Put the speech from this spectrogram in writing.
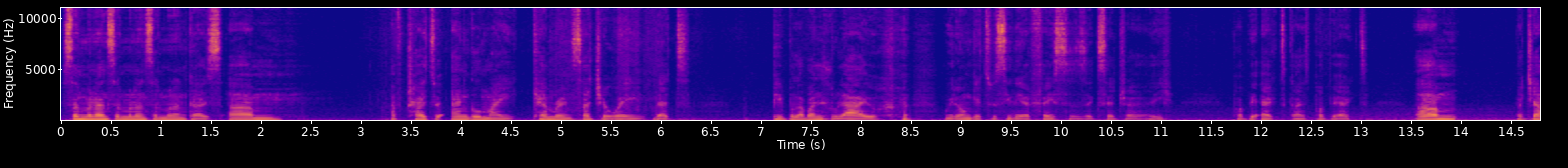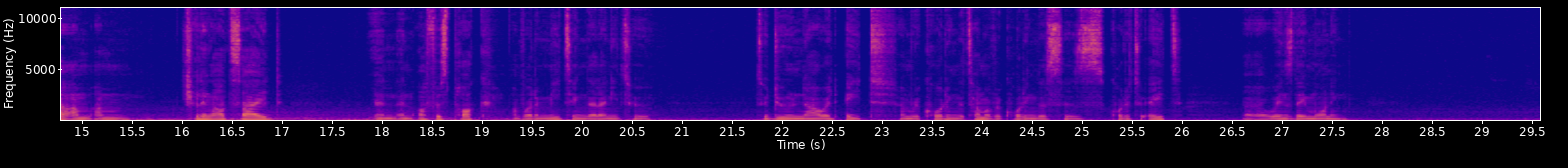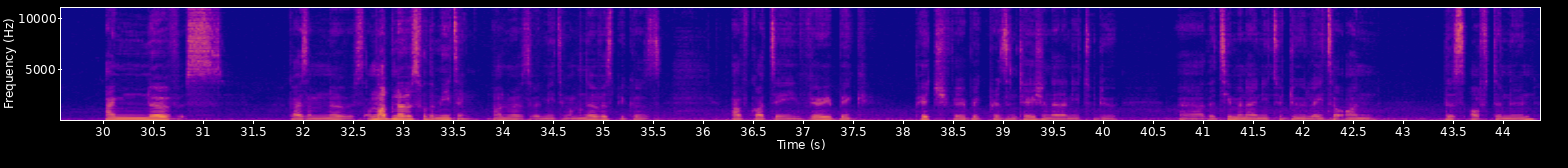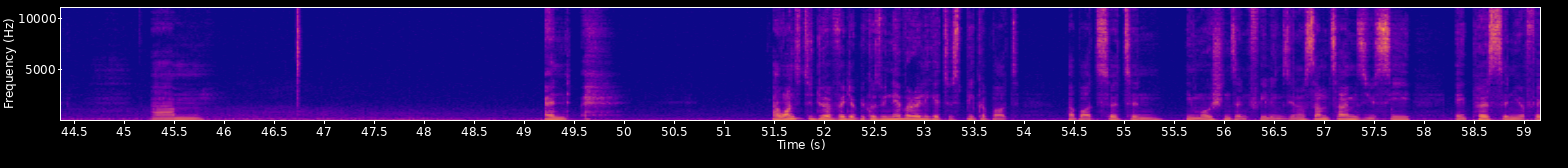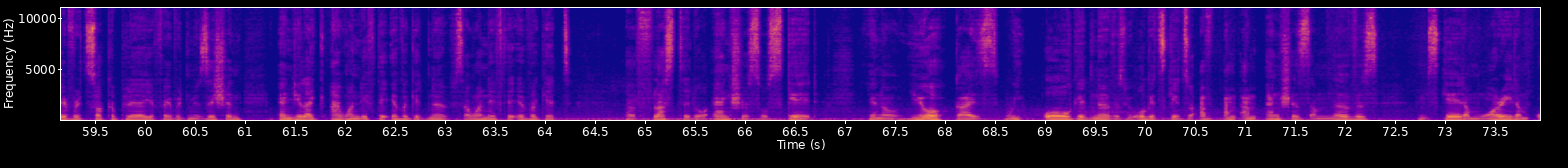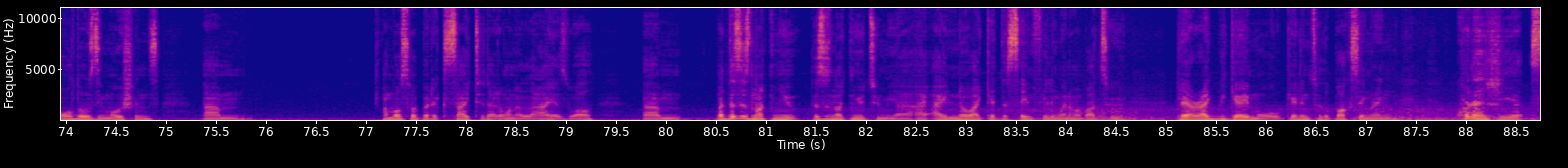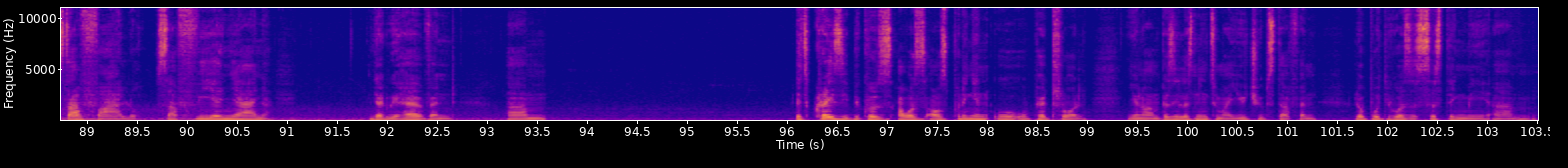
Sanmanan, Sanmanan, Sanmanan, guys. Um, I've tried to angle my camera in such a way that people abandlulayo, we don't get to see their faces, etc. Poppy act, guys. Poppy act. Um, but yeah, I'm I'm chilling outside in an office park. I've got a meeting that I need to to do now at eight. I'm recording. The time of recording this is quarter to eight, uh, Wednesday morning. I'm nervous. Guys, I'm nervous. I'm not nervous for the meeting. I'm not nervous for the meeting. I'm nervous because I've got a very big pitch, very big presentation that I need to do. Uh, the team and I need to do later on this afternoon. Um, and I wanted to do a video because we never really get to speak about about certain emotions and feelings. You know, sometimes you see a person, your favorite soccer player, your favorite musician, and you're like, I wonder if they ever get nervous. I wonder if they ever get uh, flustered or anxious or scared. You know, yo guys, we all get nervous. We all get scared. So i am I'm, I'm anxious. I'm nervous. I'm scared. I'm worried. I'm all those emotions. Um, I'm also a bit excited. I don't want to lie as well. Um, but this is not new. This is not new to me. I, I know I get the same feeling when I'm about to play a rugby game or get into the boxing ring khona nje savalo safiye nyana that we have and um, it's crazy because I was I was putting in u, u petrol you know I'm busy listening to my YouTube stuff and Loputi who was assisting me um,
